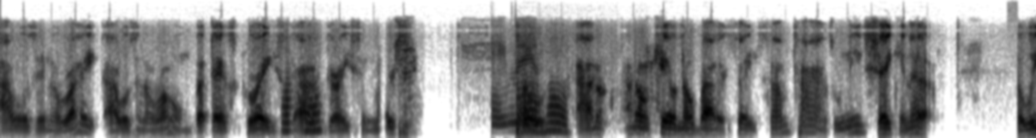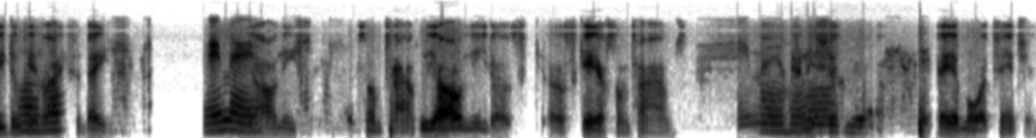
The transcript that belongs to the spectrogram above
I was in the right, I was in the wrong, but that's grace, uh-huh. God's grace and mercy. Amen. So I don't I don't care what nobody say. Sometimes we need shaking up, but we do get like today. Amen. We all need sometimes. We all need a, a scare sometimes. Amen. And it shook me up to pay more attention.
